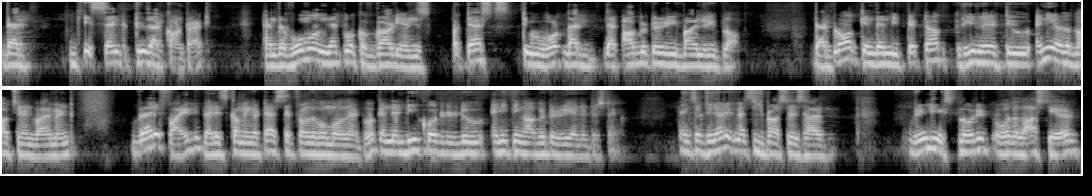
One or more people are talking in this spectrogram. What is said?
that is sent to that contract. And the Wormhole network of guardians attests to what that, that arbitrary binary block. That block can then be picked up, relayed to any other blockchain environment, verified that is coming attested from the Wormhole network, and then decoded to do anything arbitrary and interesting. And so generic message buses have really exploded over the last year.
